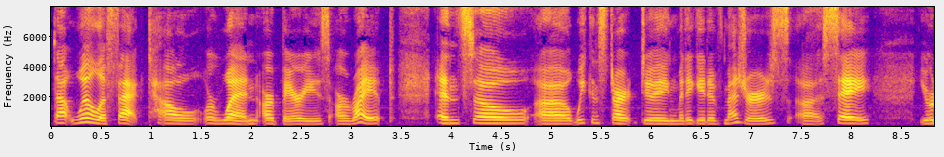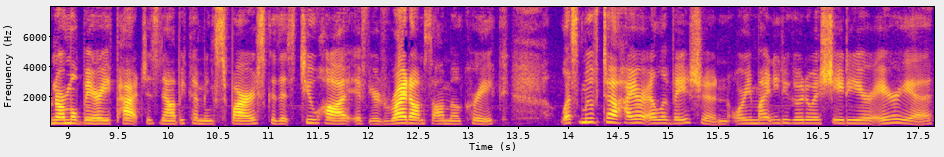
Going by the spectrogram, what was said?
that will affect how or when our berries are ripe. And so uh, we can start doing mitigative measures. Uh, say your normal berry patch is now becoming sparse because it's too hot if you're right on sawmill creek let's move to a higher elevation, or you might need to go to a shadier area.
